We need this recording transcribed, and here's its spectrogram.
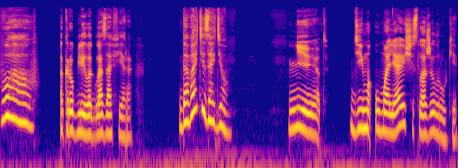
«Вау!» — округлила глаза Фера. «Давайте зайдем». «Нет», — Дима умоляюще сложил руки.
